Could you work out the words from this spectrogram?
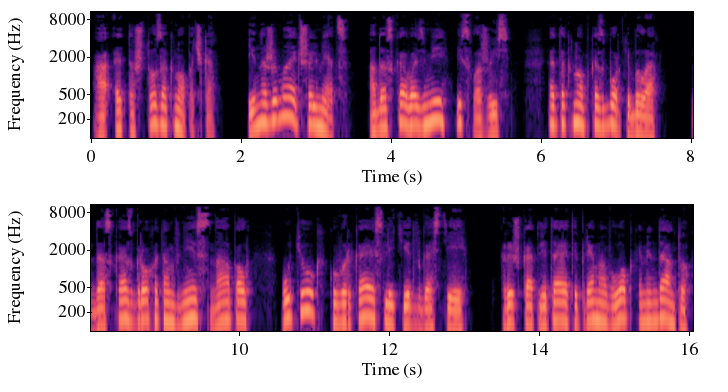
а это что за кнопочка?» И нажимает шельмец. А доска возьми и сложись. Это кнопка сборки была. Доска с грохотом вниз, на пол. Утюг, кувыркаясь, летит в гостей. Крышка отлетает и прямо в лоб коменданту.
